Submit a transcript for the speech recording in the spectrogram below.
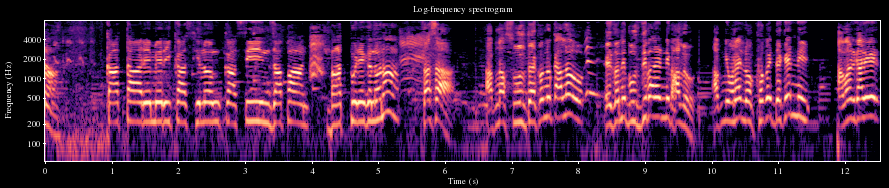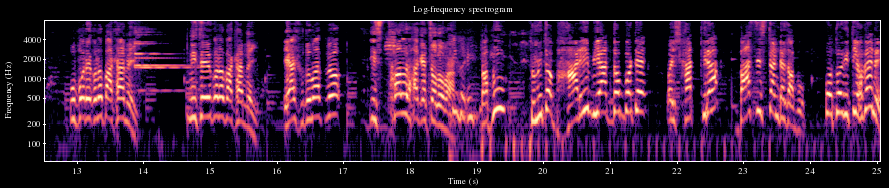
না। কাতার আমেরিকা শ্রীলঙ্কা চীন জাপান বাদ পড়ে গেল না? চাচা আপনার চুল তো এখনও কালো। এই জন্য বুঝতে পারেননি ভালো। আপনি মনে হয় লক্ষ্য করে দেখেননি আমার গাড়ির উপরে কোনো পাখা নেই। নিচে কোনো পাখা নেই। এটা শুধুমাত্র স্থল ভাগে চলমান। বাপু তুমি তো ভারী বিয়ার বটে ওই সাতক্ষীরা বাস স্ট্যান্ডে যাব। কত দিতে হবে না?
